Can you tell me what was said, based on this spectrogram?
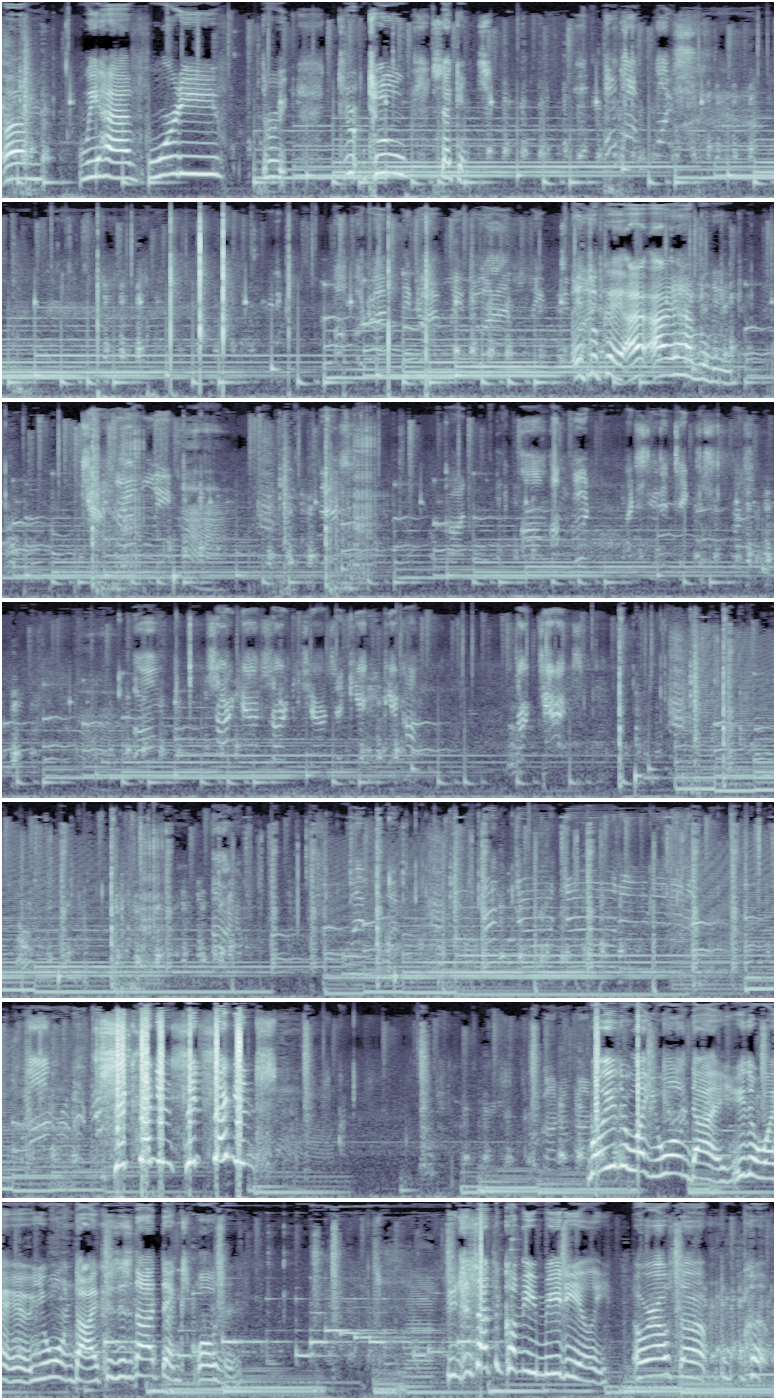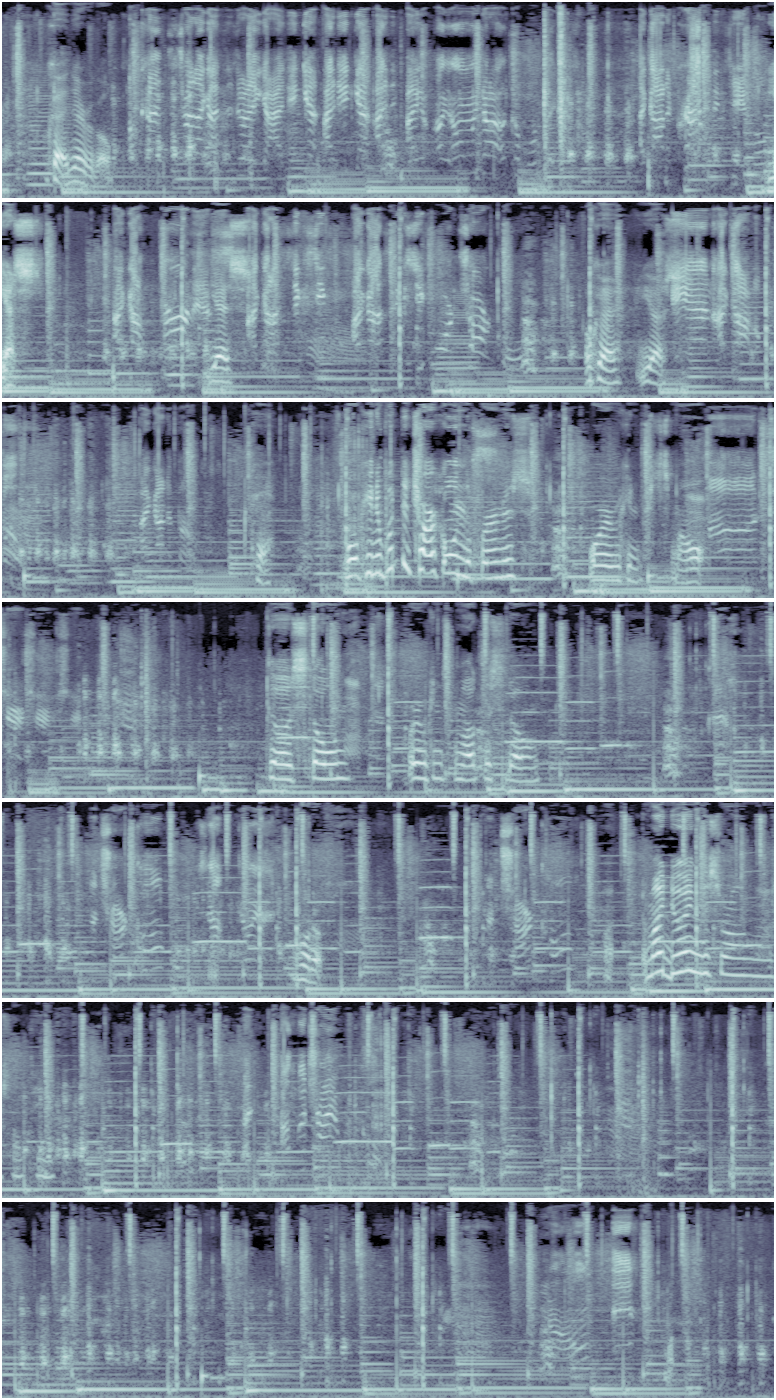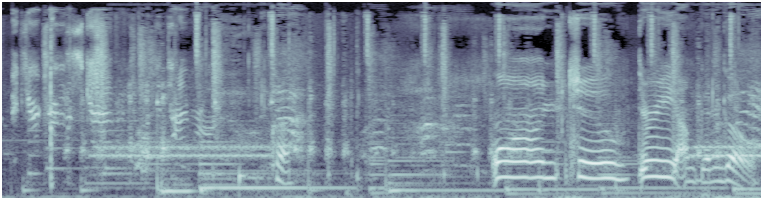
Um, we have 43, th two seconds. I- I, have a lead. Die. Either way, you won't die because it's not the explosion. You just have to come immediately, or else uh. Okay, there we go. Yes. I got. Yes. I got sixty. I got sixty-four charcoal, Okay. Yes. and I got a bow. I got a. Okay. Well, can you put the charcoal in the furnace, or we can smelt Uh, the stone, or we can smelt the stone. Hold up. Am I doing this wrong or something? I, One, two, three. I'm gonna go.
